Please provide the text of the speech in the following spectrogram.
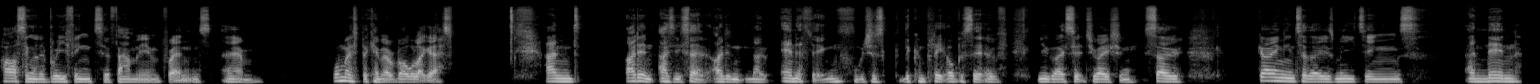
passing on a briefing to family and friends um, almost became a role, I guess. And I didn't, as you said, I didn't know anything, which is the complete opposite of you guys' situation. So going into those meetings and then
